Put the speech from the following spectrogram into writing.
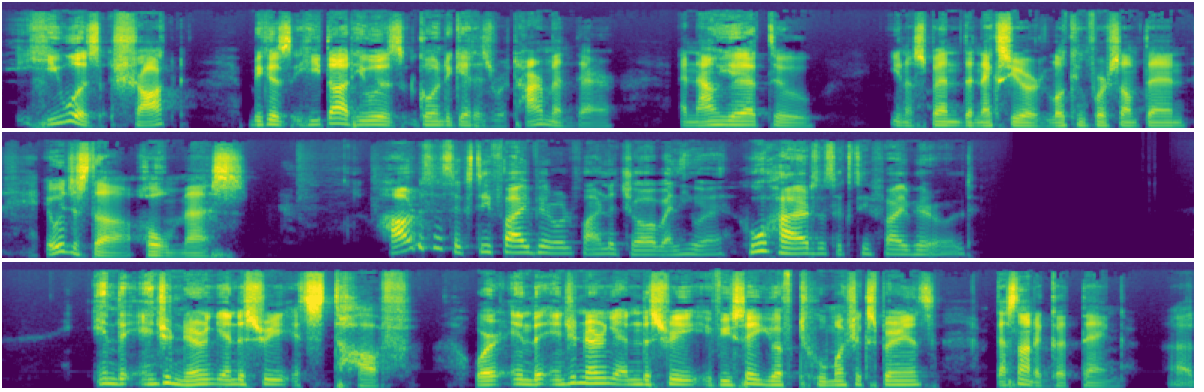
he was shocked because he thought he was going to get his retirement there, and now he had to, you know, spend the next year looking for something. It was just a whole mess. How does a 65 year old find a job anyway? Who hires a 65 year old? in the engineering industry, it's tough. Where in the engineering industry, if you say you have too much experience, that's not a good thing. Uh,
